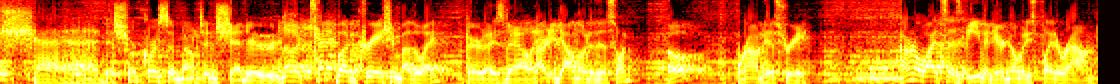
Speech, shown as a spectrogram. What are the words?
Shad. Short course at Mountain Shadows. Another TekBud creation, by the way. Paradise Valley. I already downloaded this one. Oh, round history. I don't know why it says even here. Nobody's played around.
